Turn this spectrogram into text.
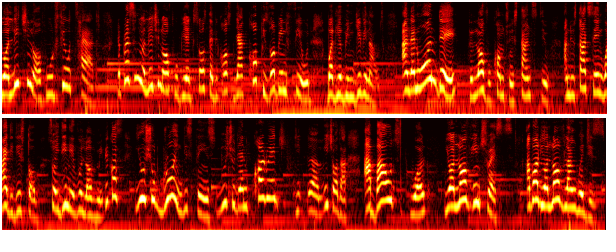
you're leeching off would feel tired. The person you're leeching off will be exhausted because their cup is not being filled, but they've been given out. And then one day, the love will come to a standstill and you start saying why did he stop? So he didn't even love me. Because you should grow in these things. You should encourage the, um, each other about what? Your love interests about your love languages.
